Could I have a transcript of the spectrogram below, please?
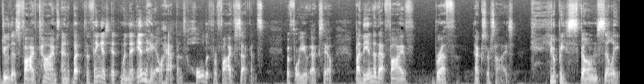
Do this five times, and but the thing is, it, when the inhale happens, hold it for five seconds before you exhale. By the end of that five breath exercise, you'll be stone silly,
